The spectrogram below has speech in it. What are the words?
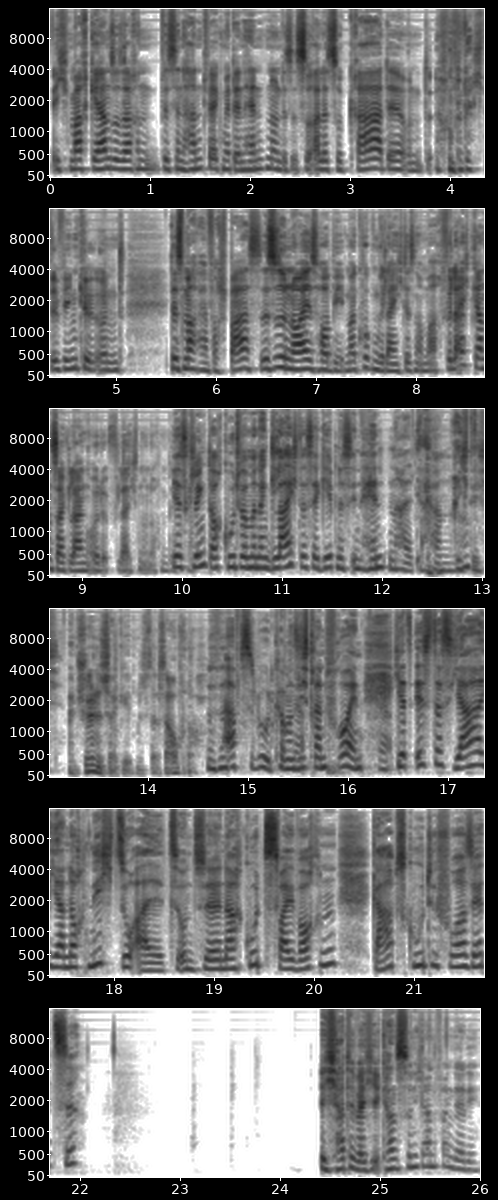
ich mache gern so Sachen, ein bisschen Handwerk mit den Händen und es ist so alles so gerade und, und rechte Winkel. Und das macht einfach Spaß. Das ist so ein neues Hobby. Mal gucken, wie lange ich das noch mache. Vielleicht ganz lang oder vielleicht nur noch ein bisschen. Ja, es klingt auch gut, wenn man dann gleich das Ergebnis in Händen halten kann. Ja, richtig. Ne? Ein schönes Ergebnis, das auch noch. Mhm. Absolut, kann man ja. sich dran freuen. Ja. Jetzt ist das Jahr ja noch nicht so alt. Und äh, nach gut zwei Wochen gab es gute Vorsätze? Ich hatte welche. Kannst du nicht anfangen, Daddy?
